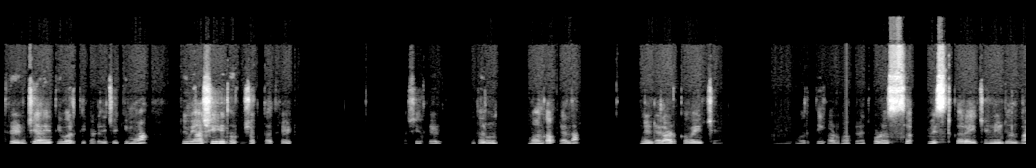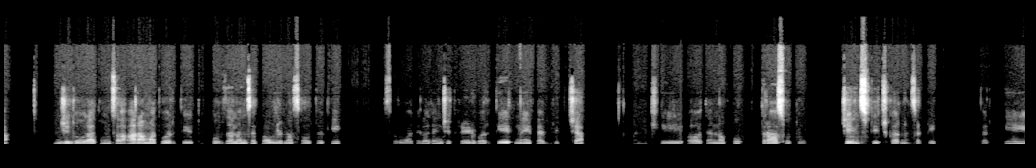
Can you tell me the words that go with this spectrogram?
थ्रेड जी आहे ती वरती काढायची किंवा तुम्ही अशीही धरू शकता थ्रेड अशी थ्रेड धरून मग आपल्याला निडल अडकवायचे. आणि वरती काढून आपल्याला थोडंसं ट्विस्ट करायचे निडलला म्हणजे दोरा तुमचा आरामात वरती येतो. खूप जणांचा प्रॉब्लेम असा होतो की सुरुवातीला त्यांची थ्रेड वरती येत नाही फॅब्रिकच्या आणखी त्यांना खूप त्रास होतो चेन स्टिच करण्यासाठी. तर ही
